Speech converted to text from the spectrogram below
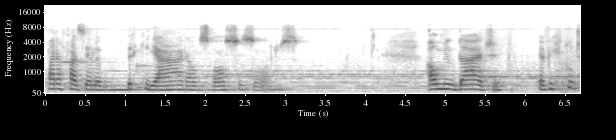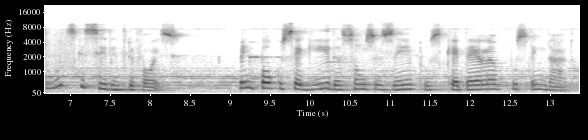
para fazê-la brilhar aos vossos olhos. A humildade é virtude muito esquecida entre vós. Bem pouco seguidas são os exemplos que dela vos tem dado.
